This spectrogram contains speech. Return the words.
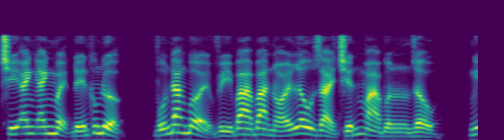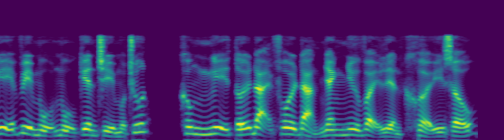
Chỉ anh anh mệt đến không được, vốn đang bởi vì ba ba nói lâu dài chiến mà bần dầu, nghĩ vì mụ mụ kiên trì một chút, không nghĩ tới đại phôi đản nhanh như vậy liền khởi ý xấu.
